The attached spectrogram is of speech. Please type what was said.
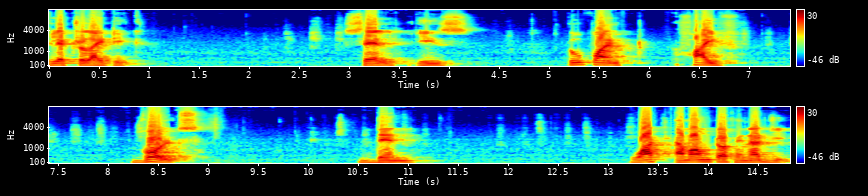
electrolytic cell is 2.5 volts then what amount of energy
